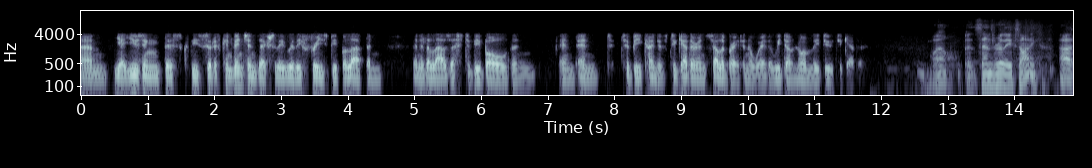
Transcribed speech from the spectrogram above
um, yeah using this these sort of conventions actually really frees people up and and it allows us to be bold and and and to be kind of together and celebrate in a way that we don't normally do together. Wow it sounds really exciting. Uh,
